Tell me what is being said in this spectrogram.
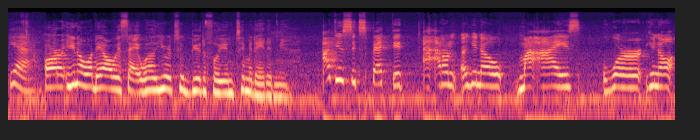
yeah. Or you know what they always say? Well, you were too beautiful. You intimidated me. I just expected. I, I don't. uh, You know, my eyes were. You know,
